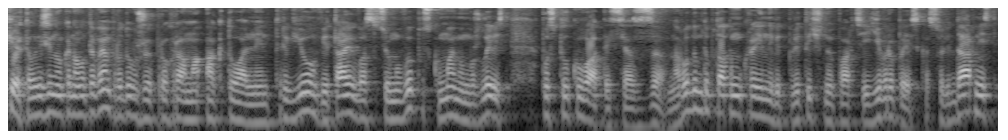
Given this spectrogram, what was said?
Ефір телевізійного каналу ТВ продовжує програма Актуальне інтерв'ю. Вітаю вас в цьому випуску. Маємо можливість поспілкуватися з народним депутатом України від політичної партії Європейська Солідарність.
